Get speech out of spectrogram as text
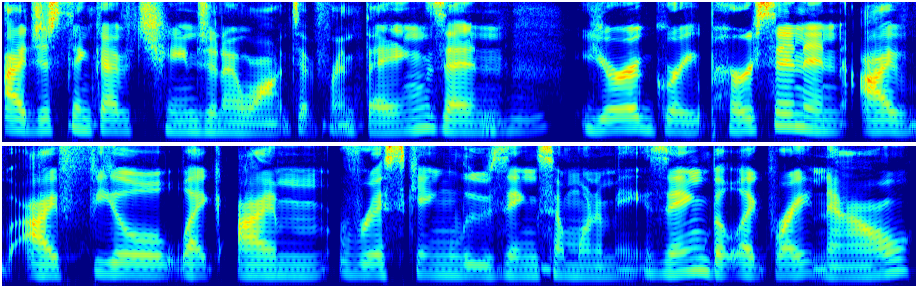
I just think I've changed and I want different things and mm-hmm. you're a great person and I I feel like I'm risking losing someone amazing but like right now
